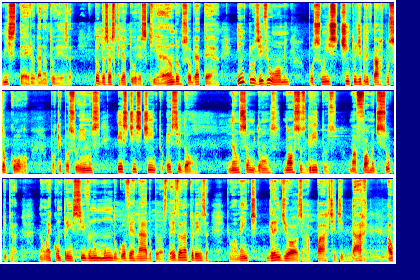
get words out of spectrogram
mistério da natureza. Todas as criaturas que andam sobre a terra, inclusive o homem, possuem instinto de gritar por socorro, porque possuímos este instinto, esse dom. Não são dons, nossos gritos, uma forma de súplica, não é compreensível num mundo governado pelas leis da natureza que uma mente grandiosa, a parte de dar ao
